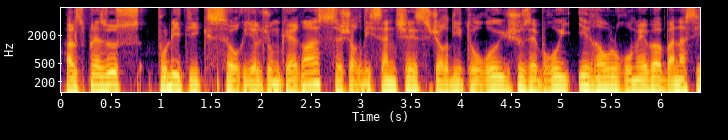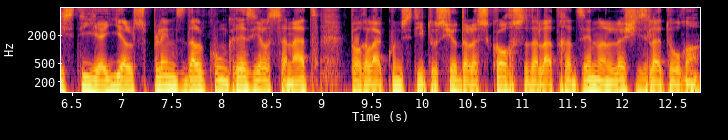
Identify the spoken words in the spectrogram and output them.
Els presos polítics Oriol Junqueras, Jordi Sánchez, Jordi Turull, Josep Rull i Raül Romeva van assistir ahir als plens del Congrés i el Senat per la constitució de les Corts de la tretzena legislatura.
